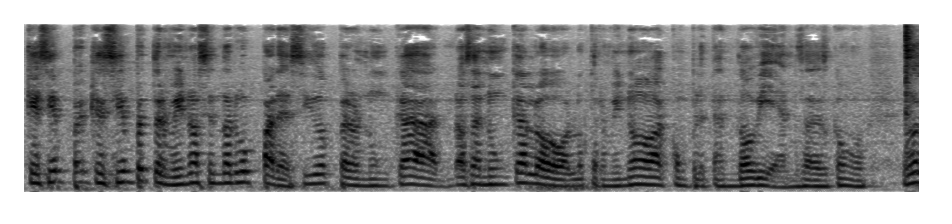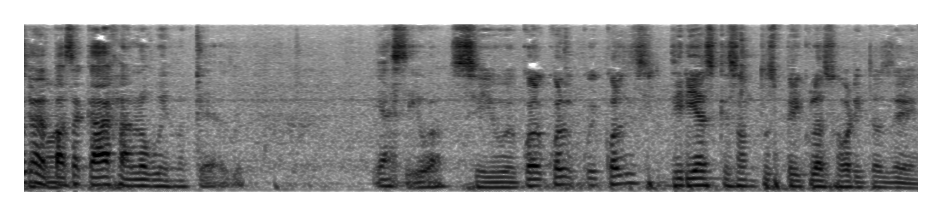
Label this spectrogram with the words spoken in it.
que siempre que siempre termino haciendo algo parecido pero nunca o sea nunca lo, lo termino completando bien sabes como es lo que me Simón. pasa cada Halloween lo que es. Y así güey Sí, güey. ¿Cuál, cuál, cu- ¿Cuáles dirías que son tus películas favoritas de,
